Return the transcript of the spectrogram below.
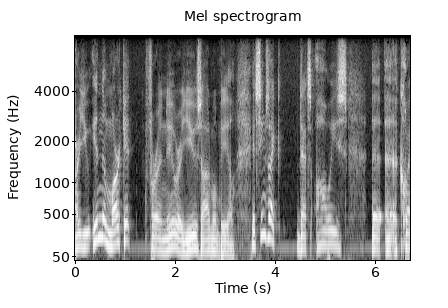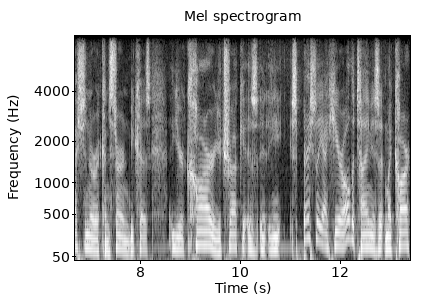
Are you in the market for a new or used automobile? It seems like that's always a, a question or a concern because your car or your truck is, especially I hear all the time, is that my car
